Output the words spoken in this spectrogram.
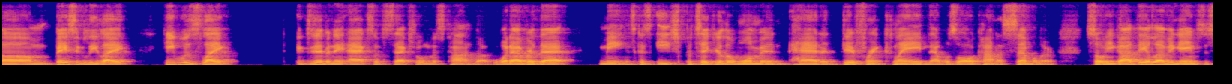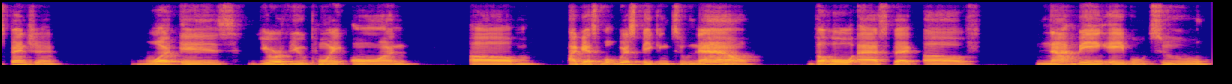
um basically like he was like exhibiting acts of sexual misconduct whatever that means because each particular woman had a different claim that was all kind of similar so he got the 11 game suspension what is your viewpoint on um i guess what we're speaking to now the whole aspect of not being able to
